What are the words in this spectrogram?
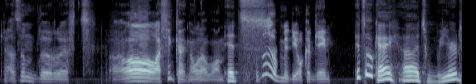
Chasm the Rift. Oh, I think I know that one. It's It's a mediocre game. it's okay. Uh, it's weird.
